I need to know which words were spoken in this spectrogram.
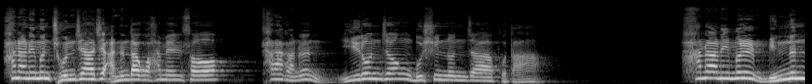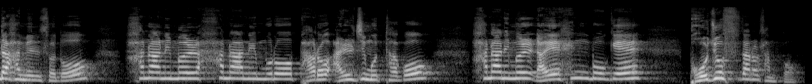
하나님은 존재하지 않는다고 하면서 살아가는 이론적 무신론자보다 하나님을 믿는다 하면서도 하나님을 하나님으로 바로 알지 못하고 하나님을 나의 행복의 보조수단으로 삼고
